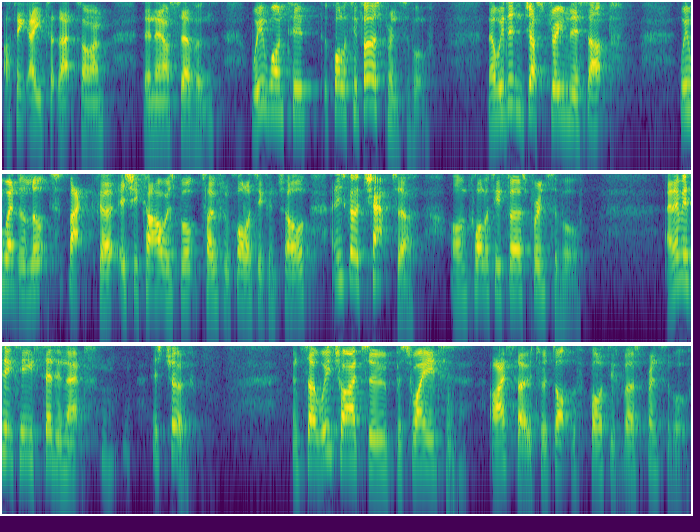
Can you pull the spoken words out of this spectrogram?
I think, eight at that time, they're now seven. We wanted the quality first principle. Now, we didn't just dream this up we went and looked back at Ishikawa's book, Total Quality Control, and he's got a chapter on quality first principle. And everything he said in that is true. And so we tried to persuade ISO to adopt the quality first principle.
